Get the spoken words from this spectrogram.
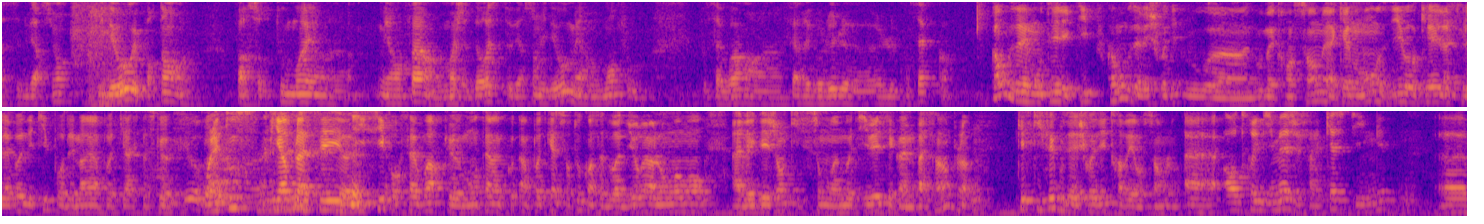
à cette version vidéo. Et pourtant, enfin, surtout moi, mais enfin, moi j'adorais cette version vidéo, mais à un moment, il faut, faut, savoir euh, faire évoluer le, le concept. Quoi. Quand vous avez monté l'équipe, comment vous avez choisi de vous, euh, de vous mettre ensemble et à quel moment on se dit ok là c'est la bonne équipe pour démarrer un podcast? Parce que on est tous bien placés euh, ici pour savoir que monter un, un, podcast, surtout quand ça doit durer un long moment avec des gens qui sont motivés, c'est quand même pas simple. Qu'est-ce qui fait que vous avez choisi de travailler ensemble? Euh, Entre guillemets, j'ai fait un casting euh,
